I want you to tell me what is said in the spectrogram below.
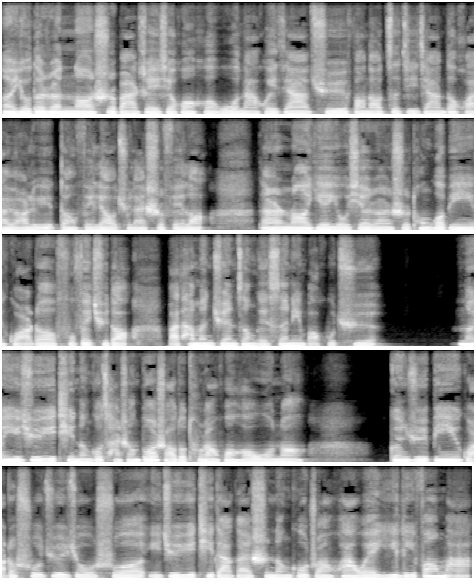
那有的人呢是把这些混合物拿回家去放到自己家的花园里当肥料去来施肥了。当然呢，也有些人是通过殡仪馆的付费渠道把它们捐赠给森林保护区。那一具遗体能够产生多少的土壤混合物呢？根据殡仪馆的数据，就说一具遗体大概是能够转化为一立方码。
